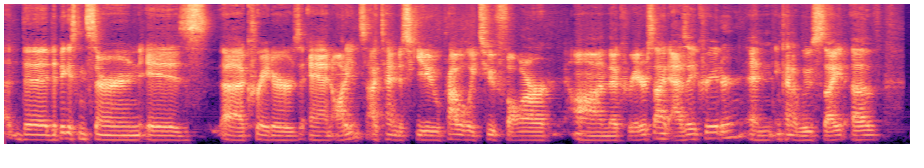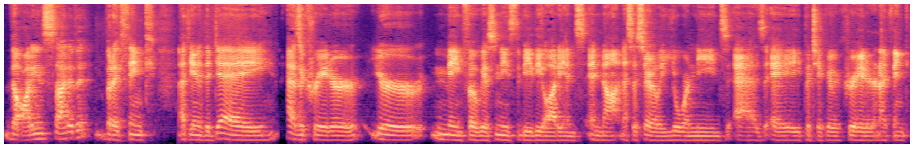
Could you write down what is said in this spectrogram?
The the biggest concern is uh, creators and audience. I tend to skew probably too far on the creator side as a creator and, and kind of lose sight of the audience side of it. But I think at the end of the day, as a creator, your main focus needs to be the audience and not necessarily your needs as a particular creator. And I think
